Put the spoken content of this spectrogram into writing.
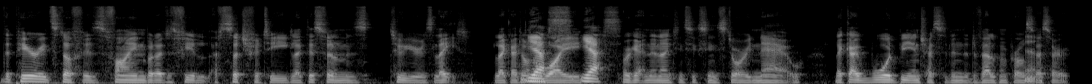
the period stuff is fine, but I just feel such fatigue. Like this film is two years late. Like I don't Yes, know why yes. we're getting a 1916 story now. Like I would be interested in the development process or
